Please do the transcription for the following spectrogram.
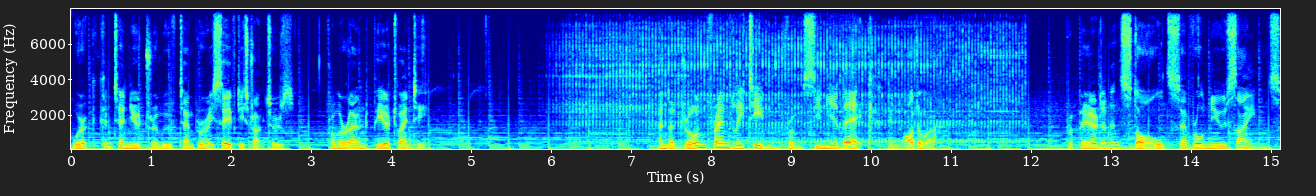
Work continued to remove temporary safety structures from around Pier 20 and a drone-friendly team from Signé-Bec in Ottawa prepared and installed several new signs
